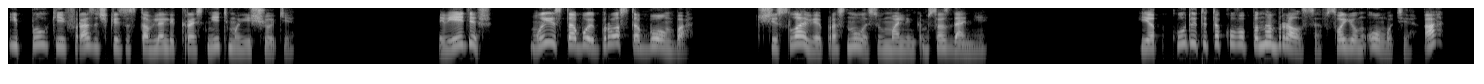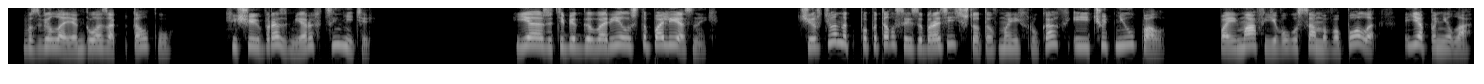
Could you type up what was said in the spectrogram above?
и пылкие фразочки заставляли краснеть мои щеки. «Видишь, мы с тобой просто бомба!» Тщеславие проснулось в маленьком создании. «И откуда ты такого понабрался в своем омуте, а?» Возвела я глаза к потолку. Еще и в размерах ценитель. «Я же тебе говорил, что полезный!» Чертенок попытался изобразить что-то в моих руках и чуть не упал. Поймав его у самого пола, я поняла,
